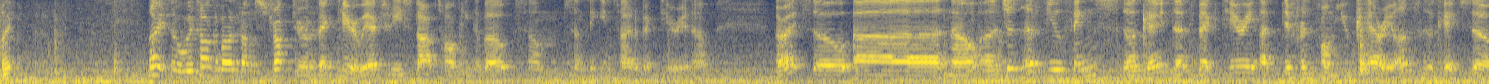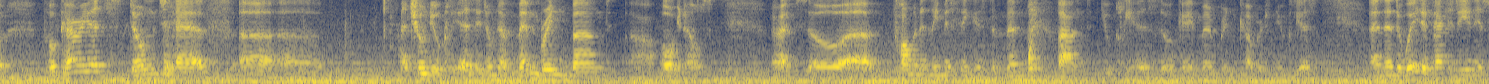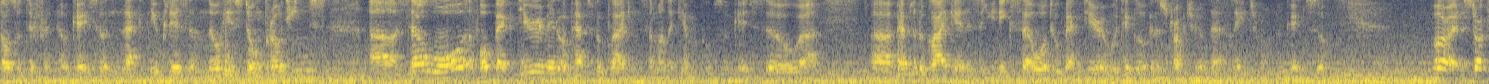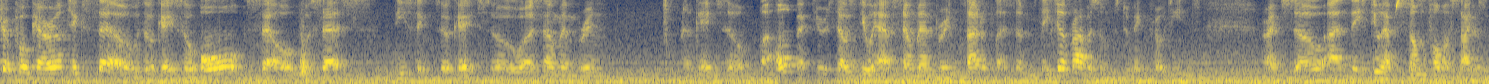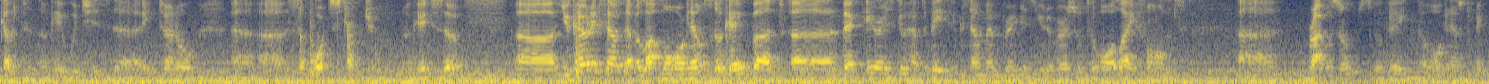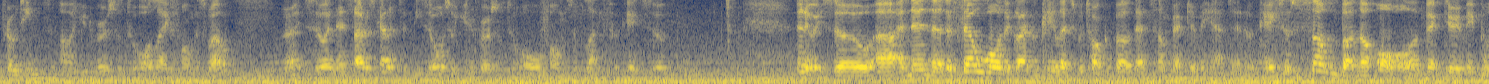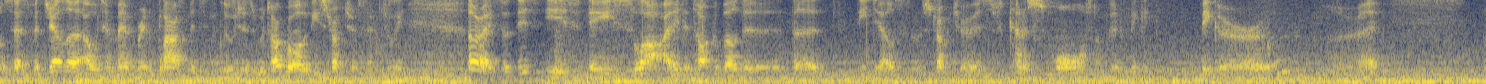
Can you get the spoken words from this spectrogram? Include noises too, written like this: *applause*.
Right. Alright, so we'll talk about some structure of bacteria. We actually start talking about some something inside a bacteria now. Alright, so uh, now uh, just a few things, okay, that bacteria are different from eukaryotes, okay, so prokaryotes don't have uh, uh a true nucleus, they don't have membrane-bound uh, organelles. Alright, so uh, prominently missing is the membrane-bound nucleus, okay, membrane-covered nucleus. And then the way they package DNA is also different, okay, so lack nucleus and no histone proteins. Uh, cell wall for bacteria made of peptidoglycan and some other chemicals. Okay, so uh, uh, peptidoglycan is a unique cell wall to bacteria. We'll take a look at the structure of that later on. Okay, so all right, the structure of prokaryotic cells. Okay, so all cell possess these things. Okay, so uh, cell membrane. Okay, so uh, all bacteria cells still have cell membrane, cytoplasm. They still have ribosomes to make proteins right? So and they still have some form of cytoskeleton, okay, which is uh, internal uh, uh, support structure, okay. So uh, eukaryotic cells have a lot more organelles, okay, but uh, bacteria still have the basic cell membrane is universal to all life forms. Uh, ribosomes, okay, the organelles to make proteins are universal to all life forms as well. All right, so and then cytoskeleton, these are also universal to all forms of life, okay, so Anyway, so, uh, and then uh, the cell wall, the glycocalyx, we'll talk about that. Some bacteria may have that, okay? So some, but not all, bacteria may possess flagella, outer membrane, plasmids, inclusions. We'll talk about all of these structures, actually. All right, so this is a slide to talk about the, the details of the structure. It's kind of small, so I'm going to make it bigger. All right.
